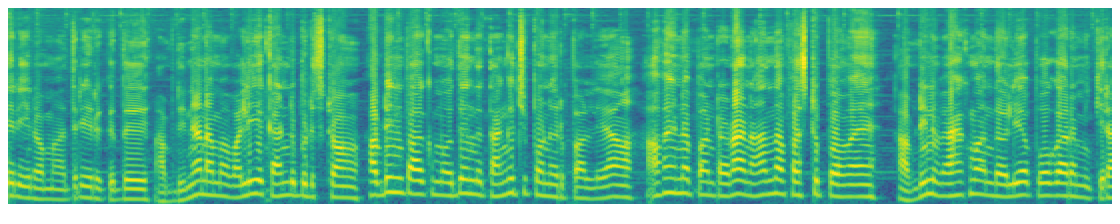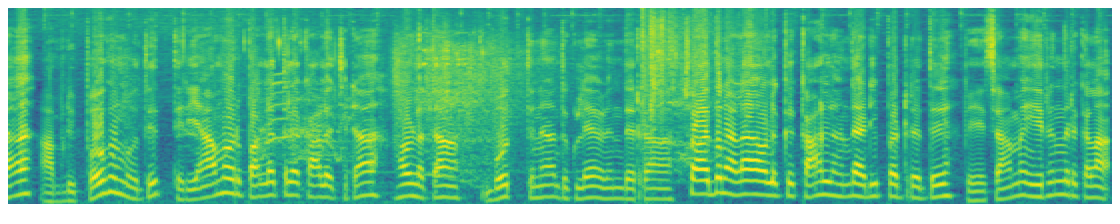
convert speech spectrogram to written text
தெரியுற மாதிரி இருக்குது. அப்படின்னா நம்ம வழியை கண்டுபிடிச்சிட்டோம். அப்படின்னு பார்க்கும்போது இந்த தங்கச்சி பொண்ணு இருப்பா இல்லையா? அவன் என்ன பண்றானா நான் தான் ஃபர்ஸ்ட் போவேன். அப்படின்னு வேகமா அந்த வழியா போக ஆரம்பிக்கிறான் அப்படி போகும்போது தெரியாம ஒரு பள்ளத்துல கால் வச்சுட்டா அவ்வளோதான் பொத்துன்னு அதுக்குள்ளே விழுந்துடுறா. ஸோ அதனால அவளுக்கு காலில் வந்து அடிபட்டுறது பேசாமல் இருந்திருக்கலாம்.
